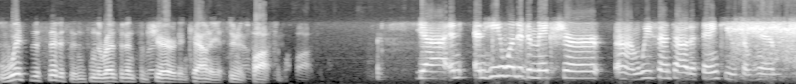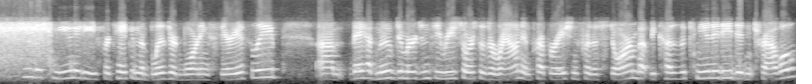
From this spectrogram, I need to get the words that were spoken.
with the citizens and the residents of Sheridan County as soon as possible. Yeah, and, and he wanted to make sure um, we sent out a thank you from him to the community for taking the blizzard warning seriously. Um, they had moved emergency resources around in preparation for the storm, but because the community didn't travel,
